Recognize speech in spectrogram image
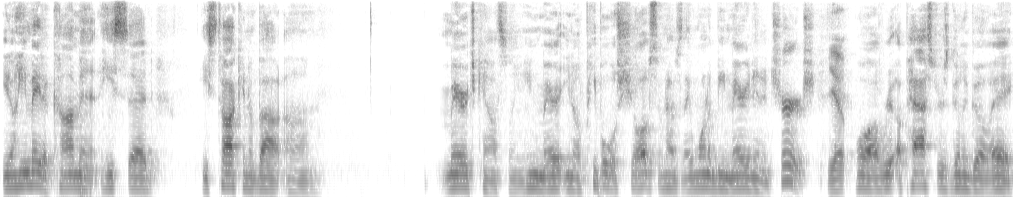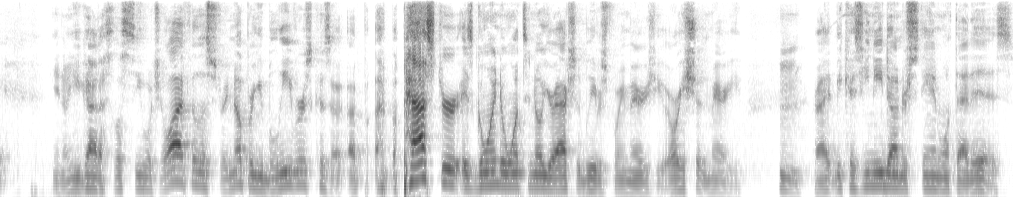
you know, he made a comment. He said he's talking about um, marriage counseling. He married, you know, people will show up sometimes and they want to be married in a church. Yep. Well, a, a pastor is going to go, hey, you know, you got to let's see what your life is. Let's straighten up. Are you believers? Because a, a, a pastor is going to want to know you're actually believers before he marries you, or he shouldn't marry you, right? Because you need to understand what that is,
